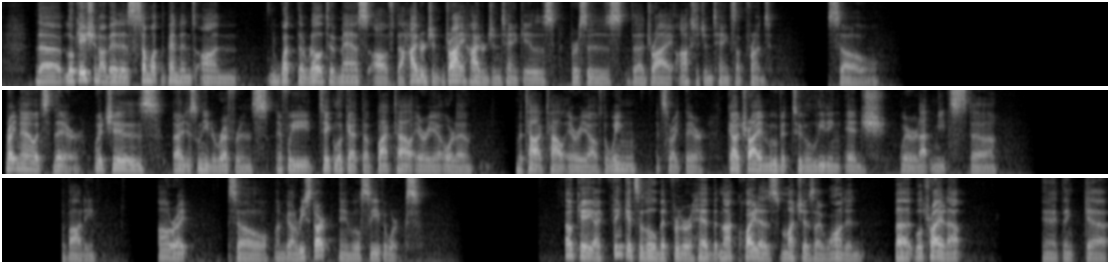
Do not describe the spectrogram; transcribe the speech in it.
The location of it is somewhat dependent on what the relative mass of the hydrogen dry hydrogen tank is versus the dry oxygen tanks up front. So right now it's there, which is, I just need a reference. If we take a look at the black tile area or the metallic tile area of the wing, it's right there. Gotta try and move it to the leading edge where that meets the, the body. Alright, so I'm gonna restart and we'll see if it works. Okay, I think it's a little bit further ahead, but not quite as much as I wanted but we'll try it out. Yeah, I think uh,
